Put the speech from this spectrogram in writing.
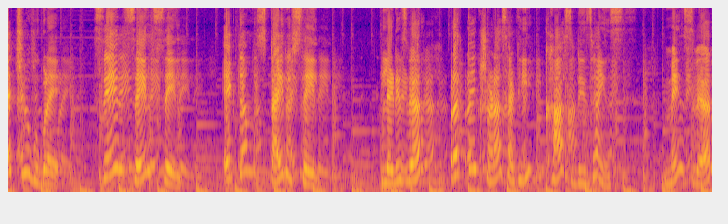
H U Gugale sale sale sale एकदम स्टाईलिश सेल लेडीज वेअर प्रत्येक क्षणासाठी खास डिझाईन्स मेन्स वेअर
